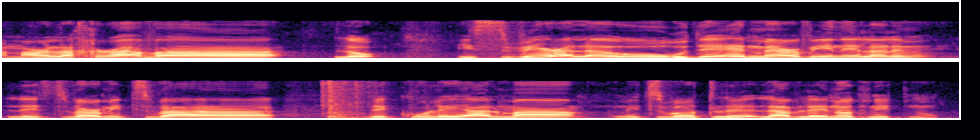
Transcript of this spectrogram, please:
אמר לך רבא, לא, הסבירה לאור דאין מערבין אלא לדבר מצווה, דכולי עלמא מצוות לאו ליהנות ניתנו.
